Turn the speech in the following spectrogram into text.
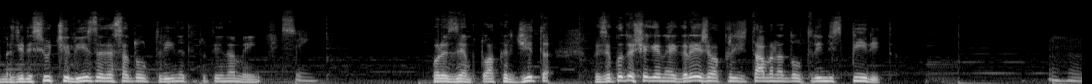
Mas ele se utiliza dessa doutrina que tu tem na mente. Sim. Por exemplo, tu acredita. Por exemplo, quando eu cheguei na igreja, eu acreditava na doutrina espírita. Uhum.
